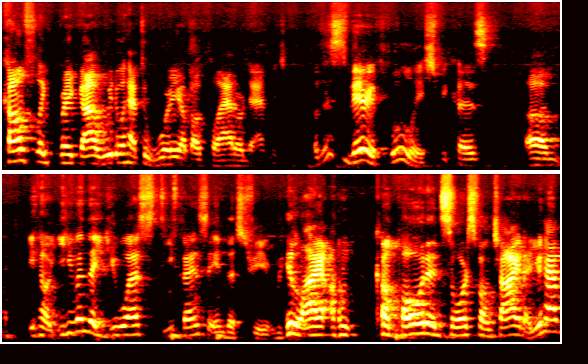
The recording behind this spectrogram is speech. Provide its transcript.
conflict break out, we don't have to worry about collateral damage. But this is very foolish because um, you know, even the U.S. defense industry rely on component source from China. You have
